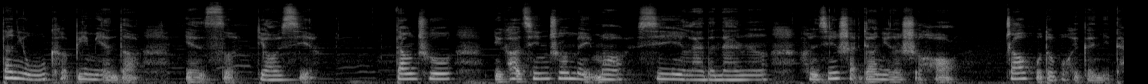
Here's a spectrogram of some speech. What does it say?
当你无可避免的颜色凋谢，当初你靠青春美貌吸引来的男人狠心甩掉你的时候，招呼都不会跟你打。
